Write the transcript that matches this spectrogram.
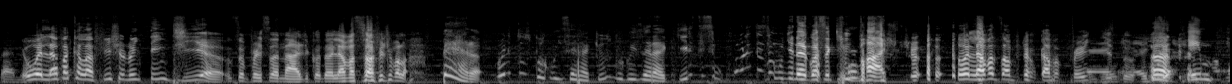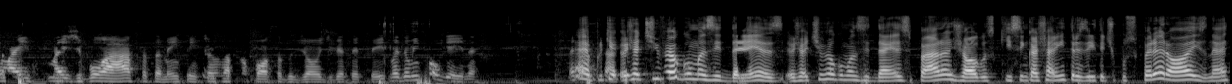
Sabe? Eu olhava aquela ficha e eu não entendia o seu personagem. Quando eu olhava a sua ficha, eu falava: Pera, onde tem os bagulhos era aqui? Os bagulhos era aqui? Onde tem esse, onde tem esse monte de negócio aqui embaixo? Eu olhava a sua ficha e eu ficava perdido. Eu Ah, devia em- fazer mais, mais de boaça também, pensando na proposta do John, eu devia ter feito, mas eu me empolguei, né? É, porque eu já tive algumas ideias, eu já tive algumas ideias para jogos que se encaixarem em 3D, tipo super-heróis, né?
